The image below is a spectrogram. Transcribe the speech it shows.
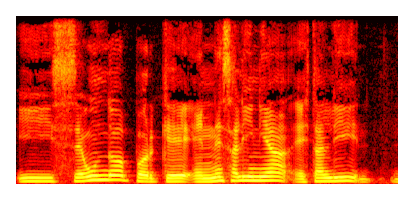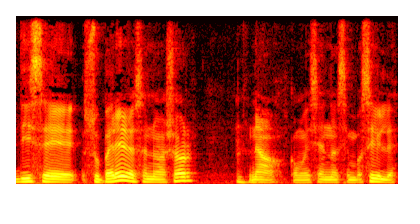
Y segundo, porque en esa línea Stan Lee dice superhéroes en Nueva York. No, como diciendo es imposible.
